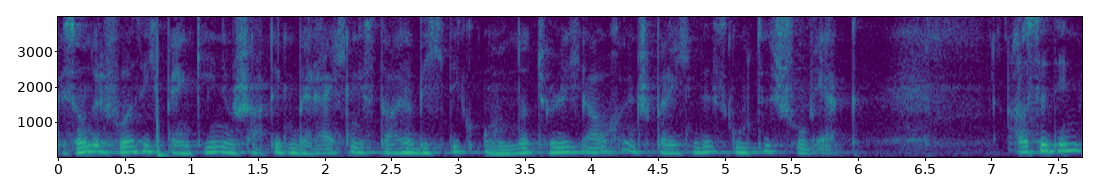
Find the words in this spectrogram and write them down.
Besondere Vorsicht beim Gehen in schattigen Bereichen ist daher wichtig und natürlich auch entsprechendes gutes Schuhwerk. Außerdem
